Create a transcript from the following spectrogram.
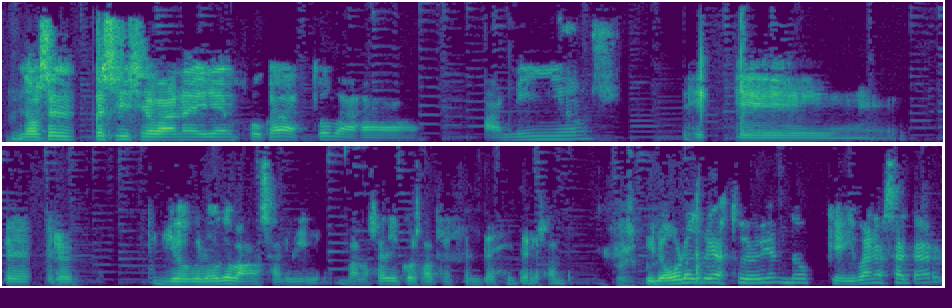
No sé si se van a ir enfocadas todas a, a niños, eh, pero yo creo que van a salir, van a salir cosas decentes e interesantes. Pues, Y luego el otro día estuve viendo que iban a sacar,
